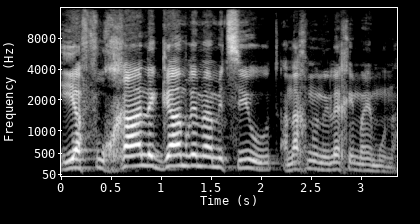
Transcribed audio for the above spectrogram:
היא הפוכה לגמרי מהמציאות, אנחנו נלך עם האמונה.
